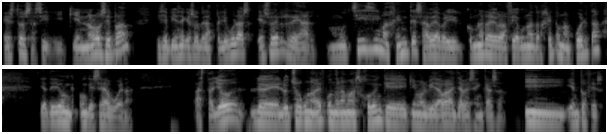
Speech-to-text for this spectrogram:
Esto es así. Y quien no lo sepa y se piense que eso es de las películas, eso es real. Muchísima gente sabe abrir con una radiografía, con una tarjeta, una puerta, ya te digo, aunque sea buena. Hasta yo lo he, hecho alguna vez cuando era más joven que, me olvidaba las llaves en casa. Y, entonces,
